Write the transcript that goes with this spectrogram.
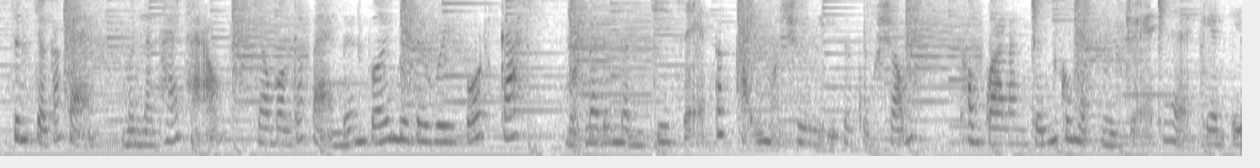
Xin chào các bạn, mình là Thái Thảo. Chào mừng các bạn đến với Midori Podcast, một nơi để mình chia sẻ tất cả mọi suy nghĩ về cuộc sống thông qua lăng kính của một người trẻ thế hệ Gen Y.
